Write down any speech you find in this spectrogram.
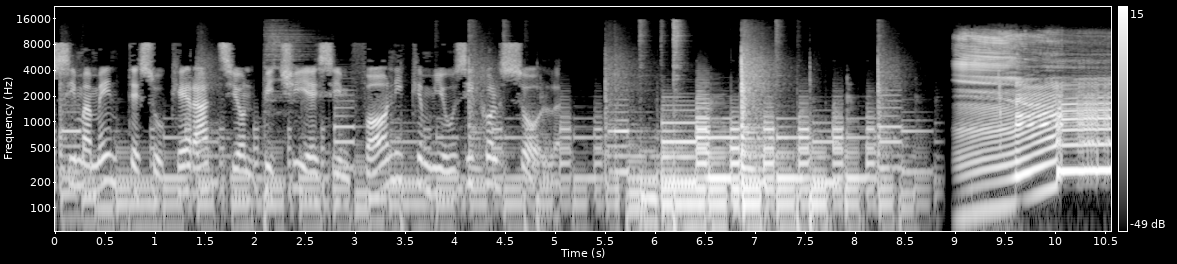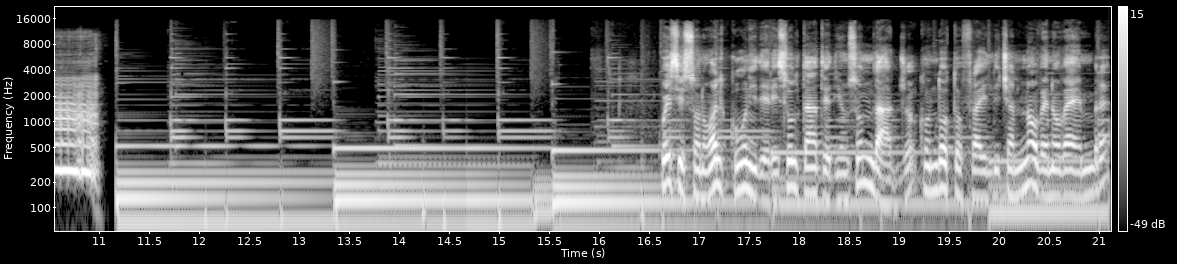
Prossimamente su Keration PC e Symphonic Musical Soul. Questi sono alcuni dei risultati di un sondaggio condotto fra il 19 novembre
